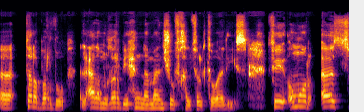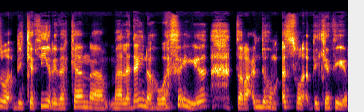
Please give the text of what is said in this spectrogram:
آه، ترى برضو العالم الغربي حنا ما نشوف خلف الكواليس. في أمور أسوأ بكثير إذا كان ما لدينا هو سيء ترى عندهم أسوأ بكثير.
